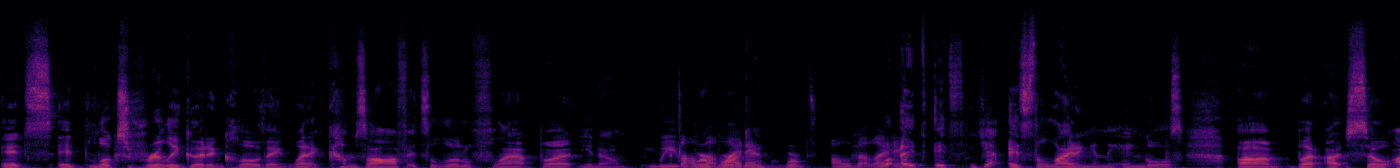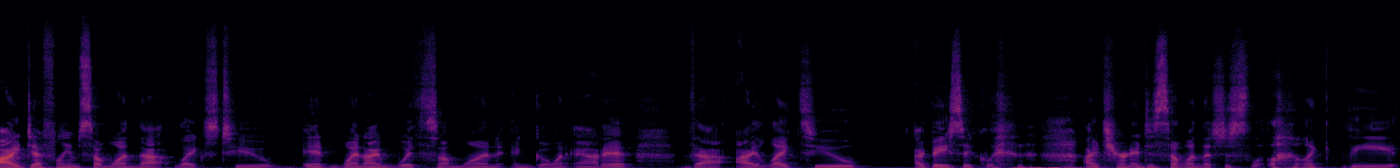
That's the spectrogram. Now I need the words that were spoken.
it's it looks really good in clothing. When it comes off, it's a little flat, but you know we It's all we're about working. lighting. We're All about well, lighting. it, it's yeah, it's the lighting and the angles. Um, but uh, so I definitely am someone that likes to, it, when I'm with someone and going at it, that I like to. I basically, I turn into someone that's just like the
